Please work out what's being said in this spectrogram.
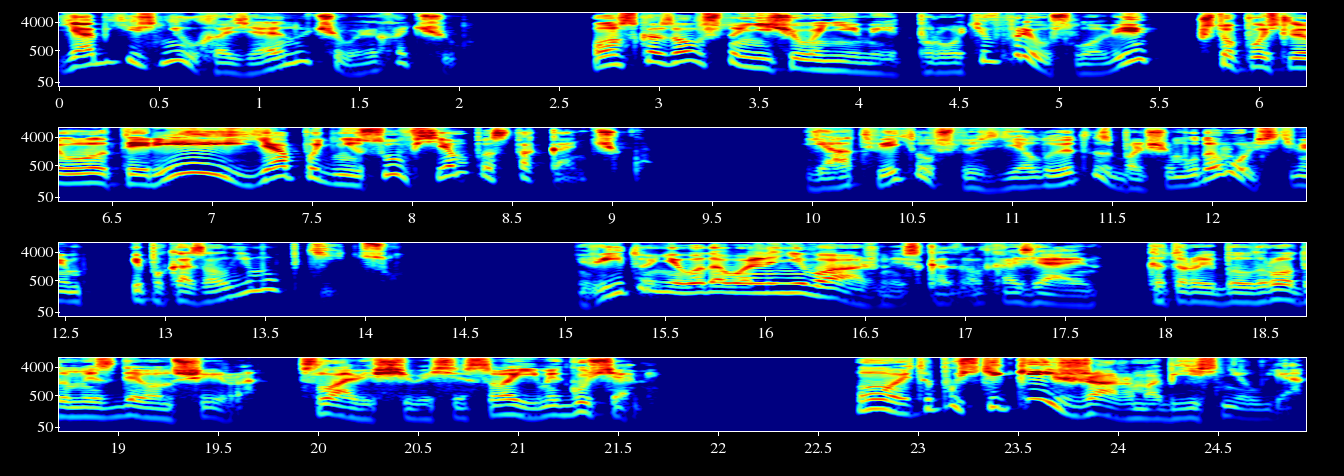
Я объяснил хозяину, чего я хочу. Он сказал, что ничего не имеет против при условии, что после лотереи я поднесу всем по стаканчику. Я ответил, что сделаю это с большим удовольствием, и показал ему птицу. «Вид у него довольно неважный», — сказал хозяин, который был родом из Девоншира, славящегося своими гусями. «О, это пустяки с жаром», — объяснил я.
